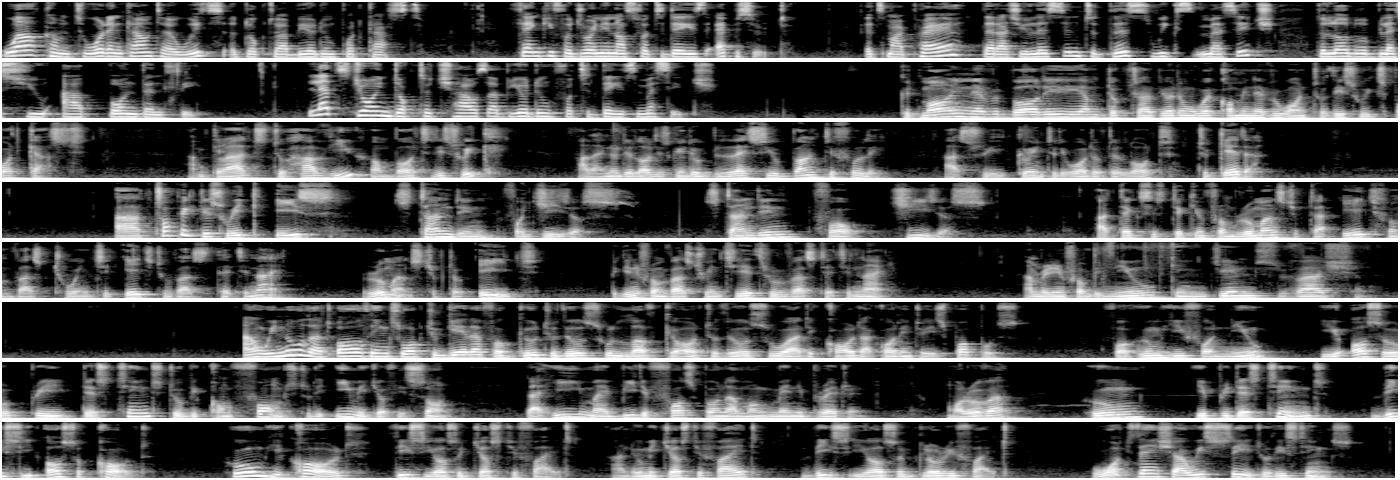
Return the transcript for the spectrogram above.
Welcome to Word Encounter with Dr. Abiodun podcast. Thank you for joining us for today's episode. It's my prayer that as you listen to this week's message, the Lord will bless you abundantly. Let's join Dr. Charles Abiodun for today's message. Good morning, everybody. I'm Dr. Abiodun, welcoming everyone to this week's podcast. I'm glad to have you on board this week, and I know the Lord is going to bless you bountifully as we go into the word of the Lord together. Our topic this week is standing for Jesus. Standing for Jesus. Our text is taken from Romans chapter 8, from verse 28 to verse 39. Romans chapter 8, beginning from verse 28 through verse 39. I'm reading from the New King James Version. And we know that all things work together for good to those who love God, to those who are the called according to his purpose, for whom he foreknew, he also predestined to be conformed to the image of his Son, that he might be the firstborn among many brethren. Moreover, whom he predestined, this he also called. Whom he called, this he also justified. And whom he justified, this he also glorified. What then shall we say to these things?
